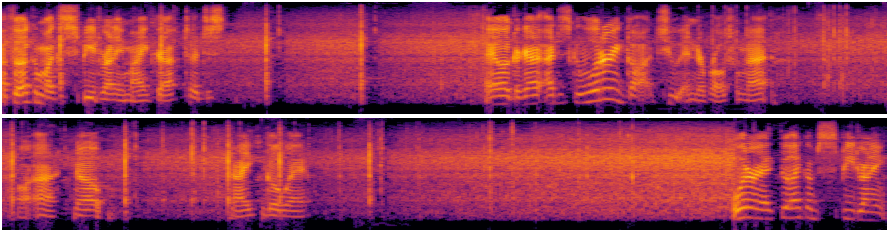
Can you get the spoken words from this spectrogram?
I feel like I'm like speedrunning Minecraft. I just Hey look, I got I just literally got two ender pearls from that. Uh-uh, no. Now you can go away. Literally, I feel like I'm speedrunning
